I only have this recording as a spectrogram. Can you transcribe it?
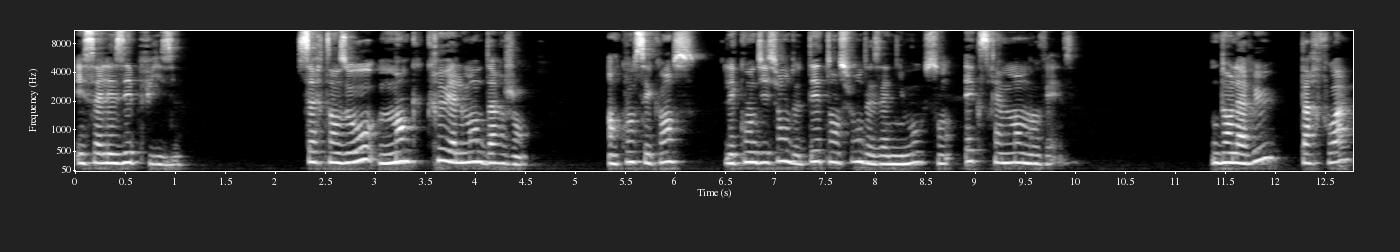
et ça les épuise. Certains zoos manquent cruellement d'argent. En conséquence, les conditions de détention des animaux sont extrêmement mauvaises. Dans la rue, parfois,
